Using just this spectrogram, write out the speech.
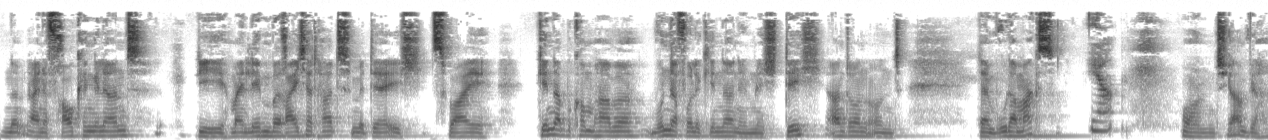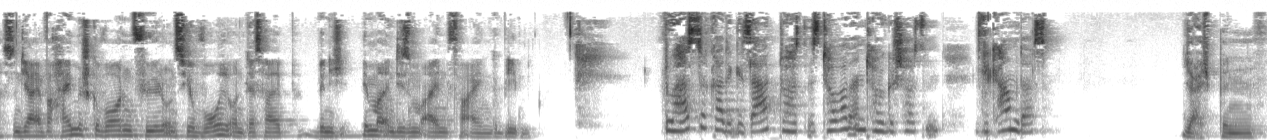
ne, eine Frau kennengelernt, die mein Leben bereichert hat, mit der ich zwei Kinder bekommen habe, wundervolle Kinder, nämlich dich, Anton, und dein Bruder Max. Ja. Und ja, wir sind ja einfach heimisch geworden, fühlen uns hier wohl und deshalb bin ich immer in diesem einen Verein geblieben. Du hast doch gerade gesagt, du hast als Torwart ein Tor geschossen. Wie kam das? Ja, ich bin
